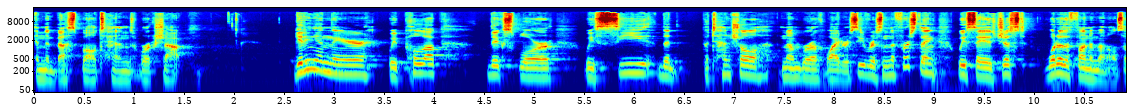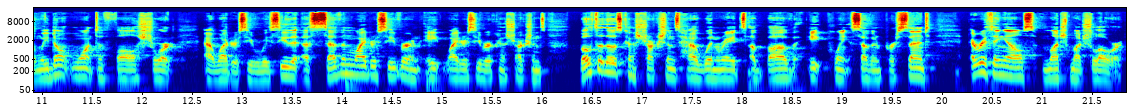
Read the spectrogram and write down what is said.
in the Best Ball 10s workshop. Getting in there, we pull up the Explorer, we see the potential number of wide receivers. And the first thing we say is just what are the fundamentals? And we don't want to fall short at wide receiver. We see that a seven wide receiver and eight wide receiver constructions, both of those constructions have win rates above 8.7%. Everything else much, much lower.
